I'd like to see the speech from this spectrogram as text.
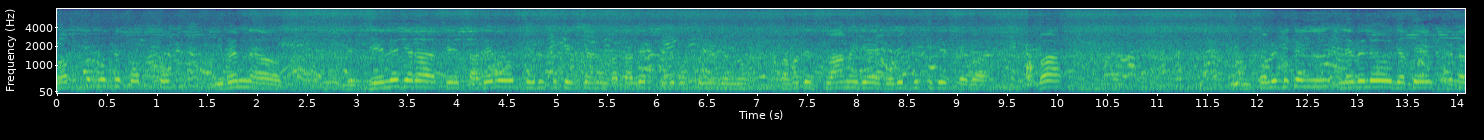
সব স্তর বলতে সব স্তর ইভেন জেলে যারা আছে তাদেরও পিউরিফিকেশন বা তাদের পরিবর্তনের জন্য আমাদের স্লাম এরিয়ায় গরিব দুঃখীদের সেবা বা পলিটিক্যাল লেভেলেও যাতে এটা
